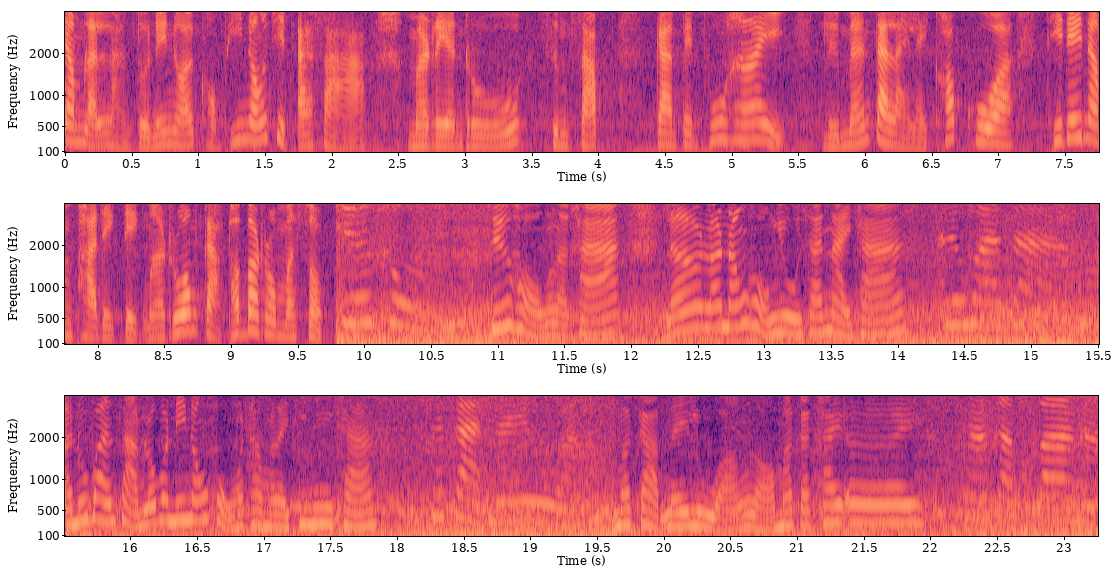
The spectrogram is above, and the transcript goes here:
นำหลานๆตัวน้อยๆของพี่น้องจิตอาสา มาเรียนรู้ ซึมซับ การเป็นผู้ให้ หรือแม้แต่หลาย ๆ ครอบครัวที่ได้นำพาเด็กๆ มาร่วมกับพระบรมศพชื่อหงชื่อหงเหรอคะ แล้วแล้วน้องหงอยู่ชั้นไหนคะ อนุบาลสามอนุบาลสามแล้ววันนี้น้องหงมาทำอะไรที่นี่คะอากาศในหลวง มากราบในหลวงเหรอ มากับใครเอ่ย มากับป้านะ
